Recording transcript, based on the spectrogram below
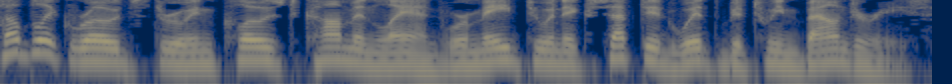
Public roads through enclosed common land were made to an accepted width between boundaries.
